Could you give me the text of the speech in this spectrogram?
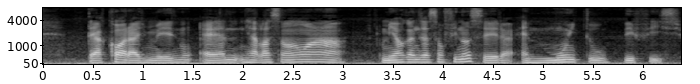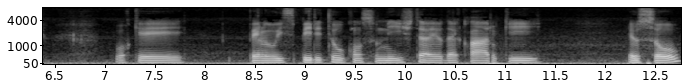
ter a coragem mesmo. É em relação à minha organização financeira. É muito difícil, porque pelo espírito consumista eu declaro que eu sou.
